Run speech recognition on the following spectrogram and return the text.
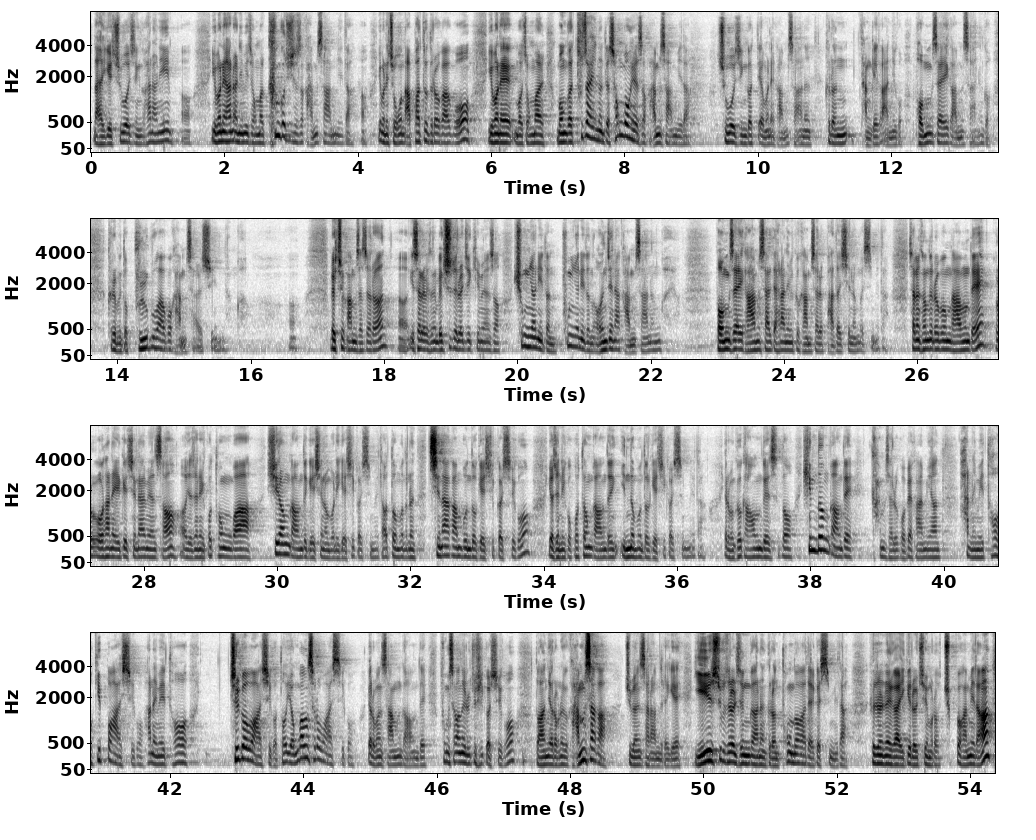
나에게 주어진 거 하나님 어, 이번에 하나님이 정말 큰 거 주셔서 감사합니다. 어, 이번에 좋은 아파트 들어가고 이번에 뭐 정말 뭔가 투자했는데 성공해서 감사합니다. 주어진 것 때문에 감사하는 그런 단계가 아니고 범사에 감사하는 거 그럼에도 불구하고 감사할 수 있는 맥주 감사절은 어, 이스라엘에서는 맥주절을 지키면서 흉년이든 풍년이든 언제나 감사하는 거예요. 범사에 감사할 때 하나님이 그 감사를 받으시는 것입니다. 저는 성도 여러분 가운데 올 한해 이렇게 지나면서 어, 여전히 고통과 시련 가운데 계시는 분이 계실 것입니다. 어떤 분들은 지나간 분도 계실 것이고 여전히 그 고통 가운데 있는 분도 계실 것입니다. 여러분 그 가운데에서도 힘든 가운데 감사를 고백하면 하나님이 더 기뻐하시고 하나님이 더 즐거워하시고 더 영광스러워하시고 여러분 삶 가운데 풍성한 은혜를 주실 것이고 또한 여러분의 그 감사가 주변 사람들에게 예수 그리스도를 증거하는 그런 통로가 될 것입니다. 그런 은혜가 있기를 주님으로 축복합니다.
